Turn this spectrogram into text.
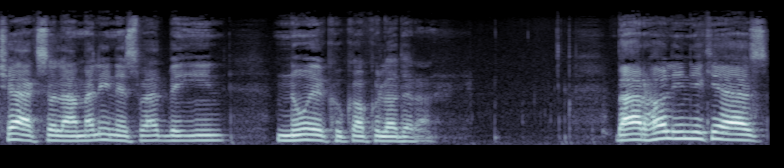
چه عکس عملی نسبت به این نوع کوکاکولا دارن. به حال این یکی از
